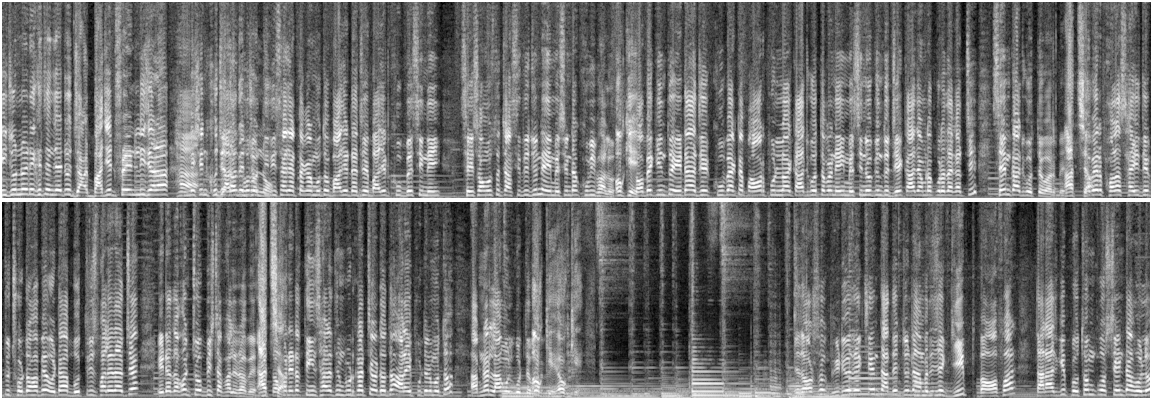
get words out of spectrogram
এই জন্যই রেখেছেন যে একটু বাজেট ফ্রেন্ডলি যারা মেশিন খুঁজে হ্যাঁ, তাদের জন্য? তিরিশ হাজার টাকার মতো বাজেট আছে বাজেট খুব বেশি নেই সেই সমস্ত চাষিদের জন্য এই মেশিনটা খুবই ভালো. তবে কিন্তু এটা যে খুব একটা পাওয়ারফুল নয় কাজ করতে পারেন এই মেশিনেও কিন্তু যে কাজ আমরা করে দেখাচ্ছি সেম কাজ করতে পারবে আচ্ছা। এর ফলার সাইজ একটু ছোট হবে ওটা বত্রিশ ফালের আছে এটা তখন চব্বিশটা ফালের হবে আচ্ছা। তখন এটা তিন সাড়ে তিন ফুট কাটছে ওটা তো আড়াই ফুটের মতো আপনার লাঙল করতে পারবে ওকে ওকে যে দর্শক ভিডিও দেখছেন তাদের জন্য আমাদের যে গিফট বা অফার তার আজকে প্রথম কোশ্চেনটা হলো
